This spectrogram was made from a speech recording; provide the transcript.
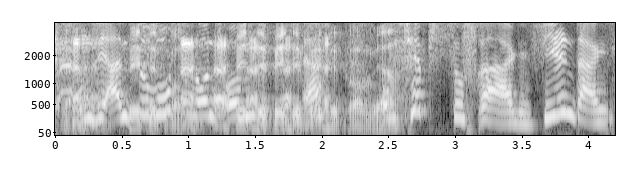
um Sie anzurufen und um bitte, bitte, ja, bitte drum, ja. um Tipps zu fragen. Vielen Dank.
